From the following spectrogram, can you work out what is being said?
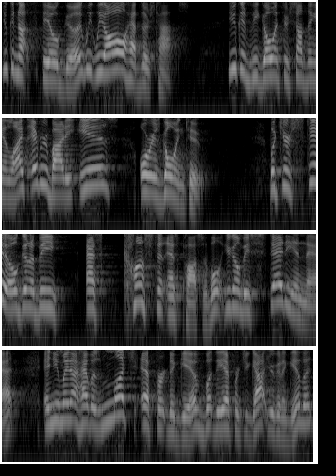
You can not feel good. We, we all have those times. You could be going through something in life. Everybody is or is going to. But you're still going to be as constant as possible. You're going to be steady in that and you may not have as much effort to give, but the effort you got, you're going to give it.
